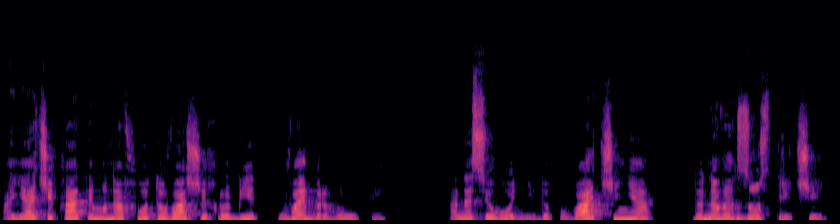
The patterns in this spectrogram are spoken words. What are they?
А я чекатиму на фото ваших робіт у вайбер-групі. А на сьогодні до побачення, до нових зустрічей!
